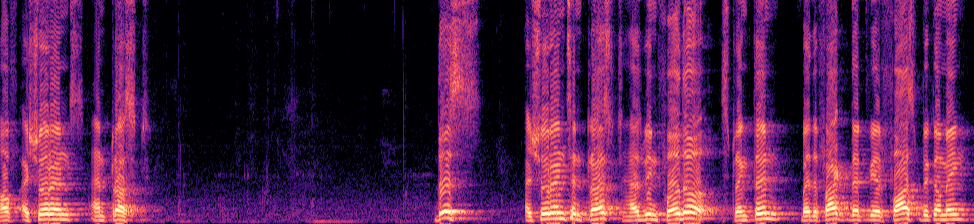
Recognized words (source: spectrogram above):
of assurance and trust. This assurance and trust has been further strengthened by the fact that we are fast becoming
